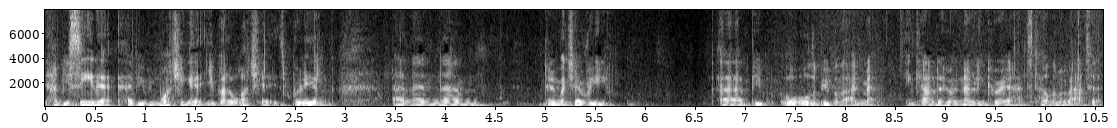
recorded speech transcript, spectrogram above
Have you seen it? Have you been watching it? You've got to watch it. It's brilliant. And then um, pretty much every uh, people, all, all, the people that I'd met in Canada who had known in Korea had to tell them about it,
